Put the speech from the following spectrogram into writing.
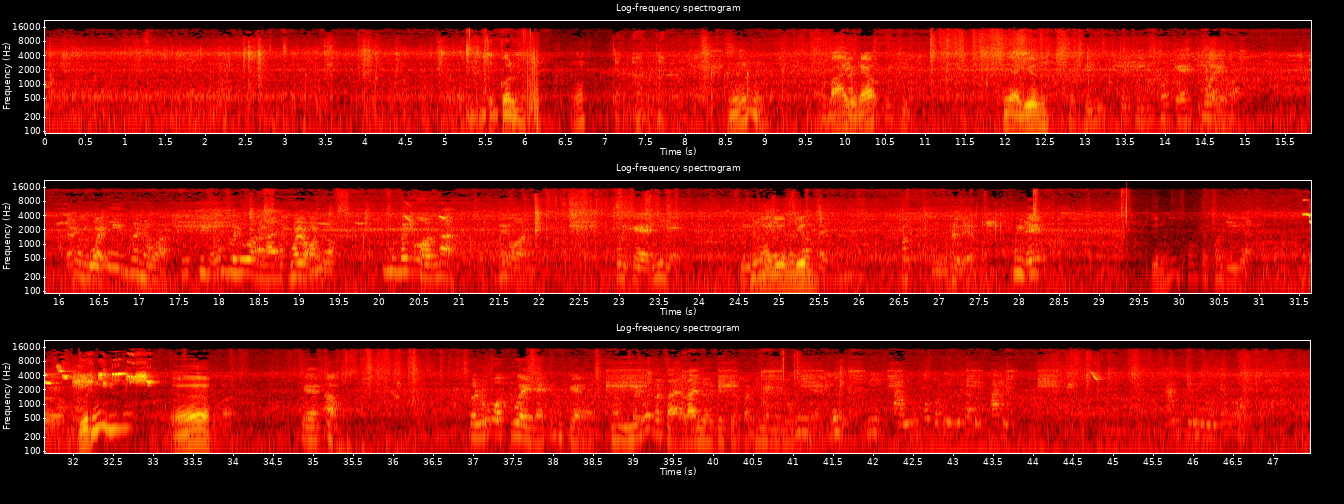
ถึง ก้นจับอ้าวจับอืมสบายอยู่แล้ว เนี่ยยืนกินไปกินข้าวแกงกล้วยว่ะแกงกล้วยนี่มันน่ะว่ะกินไม่รู้อะไรนะกล้วยอ่อนเหรอมันไม่อ่อนนะไม่อ่อนกล้วยแกงนี่แหละกิแล้วอะยืนยืนไม่เรียกไม่เละยืนคงจะพอดีอะยืนเออแกงอ้าว ก็รู้ว่ากล้วยเนี่ยมันแกงมันไม่รู้มันใส่อะไรเลยจนถึงปัจจุบันนี้ยังไม่รู้เนกันนี่นี่ทำปกติมันต้องทำน้ำกินมันจะออก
